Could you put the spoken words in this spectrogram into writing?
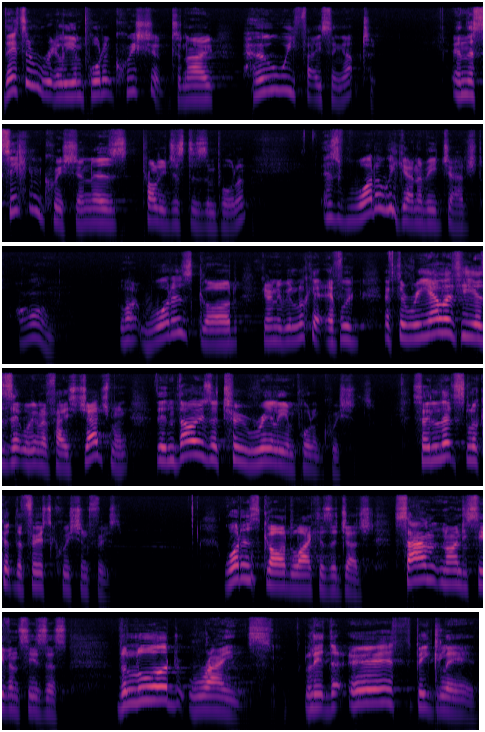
That's a really important question to know who are we facing up to. And the second question is probably just as important is what are we going to be judged on? Like, what is God going to be looking at? If, we, if the reality is that we're going to face judgment, then those are two really important questions. So let's look at the first question first. What is God like as a judge? Psalm 97 says this The Lord reigns. Let the earth be glad.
